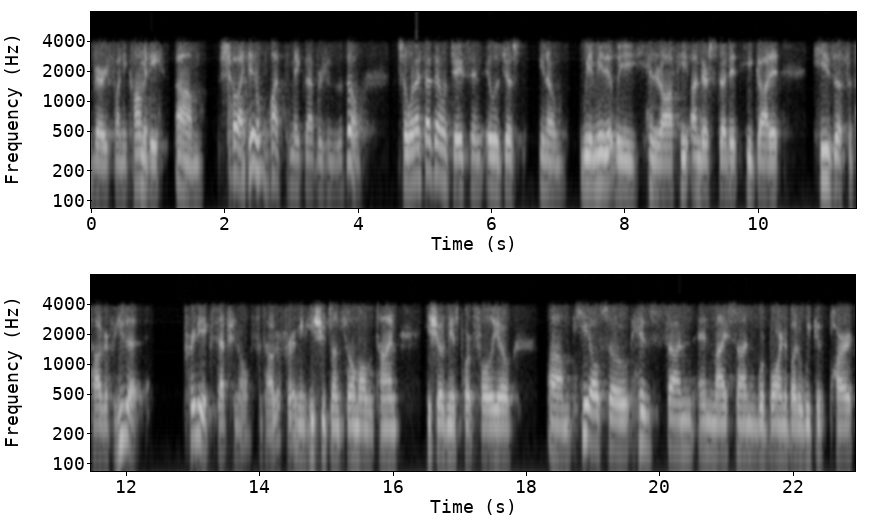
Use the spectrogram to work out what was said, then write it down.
very funny comedy. Um, so I didn't want to make that version of the film. So when I sat down with Jason, it was just you know we immediately hit it off. He understood it. He got it. He's a photographer. He's a pretty exceptional photographer. I mean, he shoots on film all the time. He showed me his portfolio. Um, he also, his son and my son were born about a week apart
